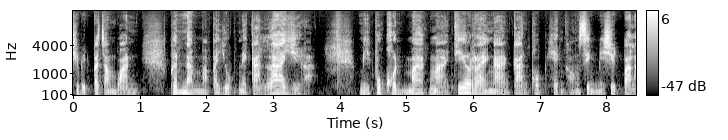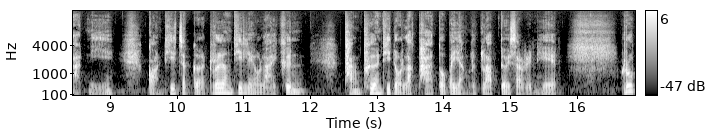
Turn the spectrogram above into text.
ชีวิตประจำวัน เพื่อนนำมาประยุกต์ในการล่าเหยื่อ มีผู้คนมากมายที่รายงานการพบเห็นของสิ่งมีชีวิตประหลาดนี้ ก่อนที่จะเกิดเรื่องที่เลวร้ายขึ้น ทั้งเพื่อนที่โดนลักพาตัวไปอย่างลึกลับโดยไซเรนเฮดรูป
